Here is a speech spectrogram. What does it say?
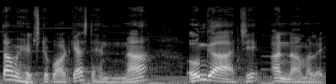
Tamil hipster podcast and நான் உங்கள் ஆர்ஜே அண்ணாமலை.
